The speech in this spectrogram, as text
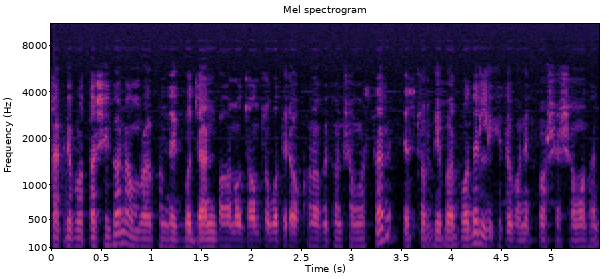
চাকরি প্রত্যাশীগণ আমরা এখন দেখব যানবাহন ও যন্ত্রপাতি রক্ষণাবেক্ষণ সংস্থার স্টোর কিপার পদের লিখিত গণিত প্রশ্নের সমাধান।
